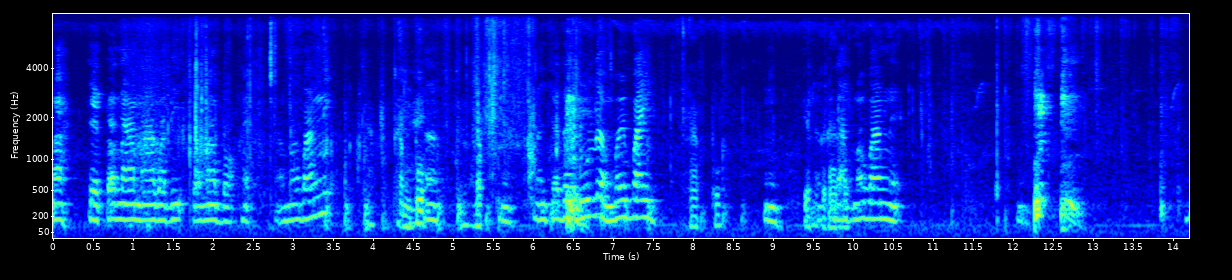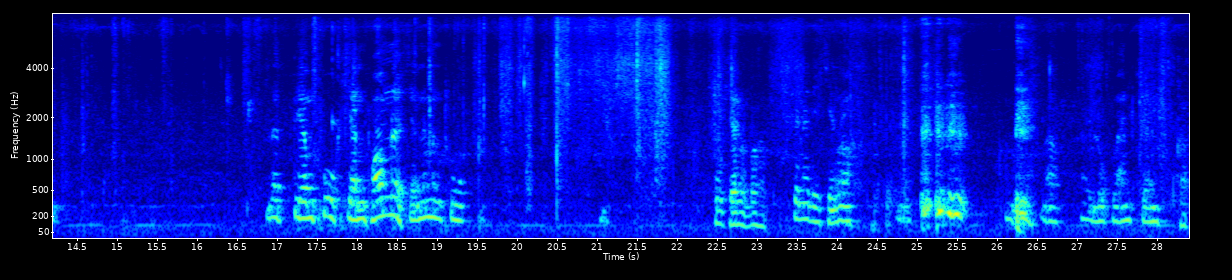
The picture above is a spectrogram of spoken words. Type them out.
มาเจตนามาวันนี้จะมาบอกให้เอามาบังนี้ครับปุ๊บ เออครับอืมมันจะได้รู้เรื่องไวครับปุ๊บๆอืมเตรียมเอากกระระดาดาษษมาวางเนี่ยแล้วเตรียมผู้เขียนพร้อมเลยเขียนให้มันถูกผู้เขียนหรือเปล่าครับเป็นอดีตเขียนเอาเอาให้ลูกหลานเขียนครับ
